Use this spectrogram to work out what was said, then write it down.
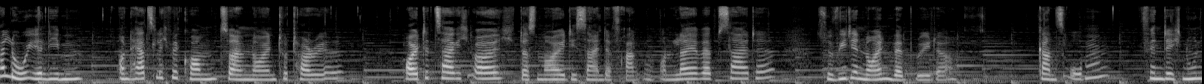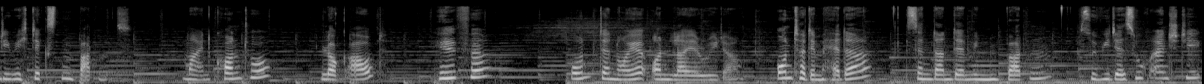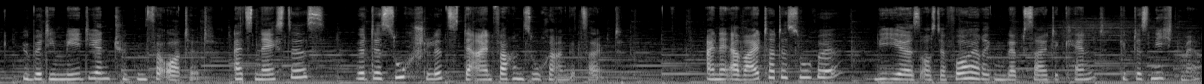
Hallo ihr Lieben und herzlich willkommen zu einem neuen Tutorial. Heute zeige ich euch das neue Design der Franken Online Webseite sowie den neuen Webreader. Ganz oben finde ich nun die wichtigsten Buttons. Mein Konto, Logout, Hilfe und der neue Online Reader. Unter dem Header sind dann der Menü-Button sowie der Sucheinstieg über die Medientypen verortet. Als nächstes wird der Suchschlitz der einfachen Suche angezeigt. Eine erweiterte Suche, wie ihr es aus der vorherigen Webseite kennt, gibt es nicht mehr.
